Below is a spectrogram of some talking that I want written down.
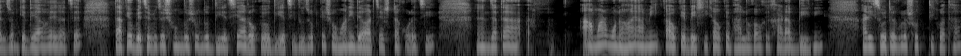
একজনকে দেওয়া হয়ে গেছে, তাকেও বেছে বেছে সুন্দর সুন্দর দিয়েছি, আর ওকেও দিয়েছি, দুজনকে সমানই দেওয়ার চেষ্টা করেছি যাতে আমার মনে হয় আমি কাউকে বেশি, কাউকে ভালো, কাউকে খারাপ দিইনি। আর এই সোয়েটারগুলো সত্যি কথা,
